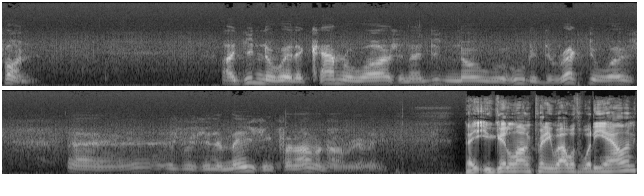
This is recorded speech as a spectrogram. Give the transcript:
fun. I didn't know where the camera was, and I didn't know who the director was. Uh, it was an amazing phenomenon, really. Now, you get along pretty well with Woody Allen?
